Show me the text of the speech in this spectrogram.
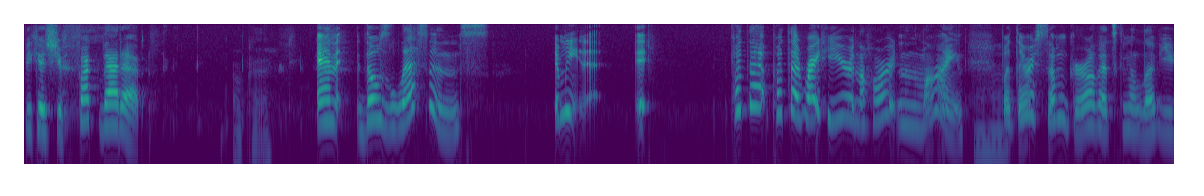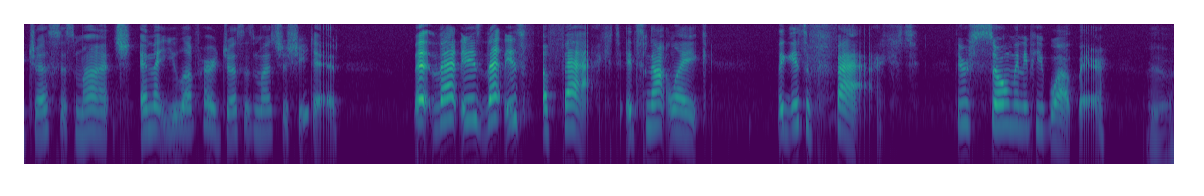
because you fucked that up. okay. And those lessons, I mean, it, put that put that right here in the heart and in the mind. Mhm. But there is some girl that's gonna love you just as much, and that you love her just as much as she did. That that is that is a fact. It's not like, like it's a fact. There's so many people out there. Yeah.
